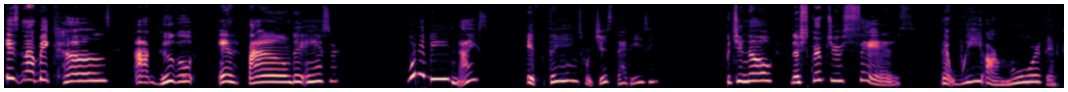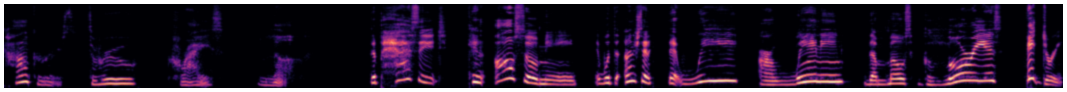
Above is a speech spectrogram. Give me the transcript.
It's not because I Googled and found the answer. Wouldn't it be nice if things were just that easy? But you know, the scripture says that we are more than conquerors through Christ's love. The passage can also mean, with the understanding that we are winning the most glorious victory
